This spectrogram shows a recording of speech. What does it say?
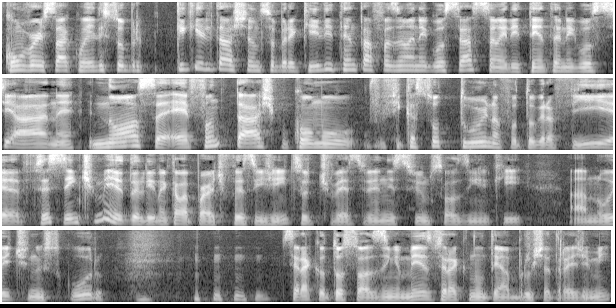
conversar com ele sobre o que, que ele tá achando sobre aquilo e tentar fazer uma negociação. Ele tenta negociar, né? Nossa, é fantástico como fica soturna a fotografia. Você sente medo ali naquela parte. Eu falei assim, gente, se eu estivesse vendo esse filme sozinho aqui à noite, no escuro, será que eu tô sozinho mesmo? Será que não tem a bruxa atrás de mim?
